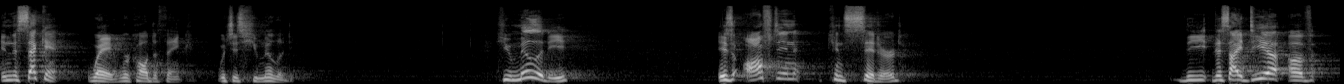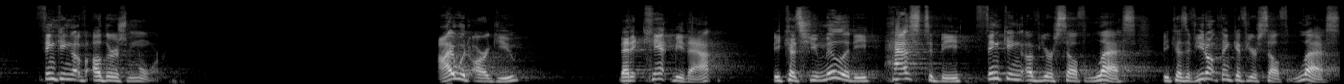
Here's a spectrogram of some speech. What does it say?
in the second way we're called to think, which is humility. Humility is often considered the, this idea of thinking of others more. I would argue that it can't be that because humility has to be thinking of yourself less, because if you don't think of yourself less,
